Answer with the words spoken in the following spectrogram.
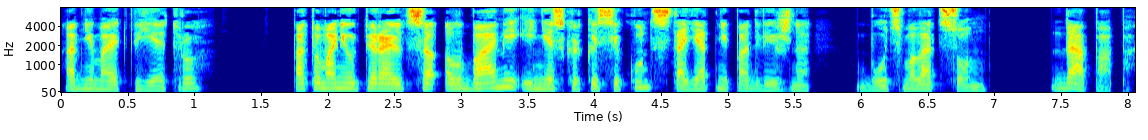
обнимает Пьетро. Потом они упираются лбами и несколько секунд стоят неподвижно. «Будь молодцом». «Да, папа».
